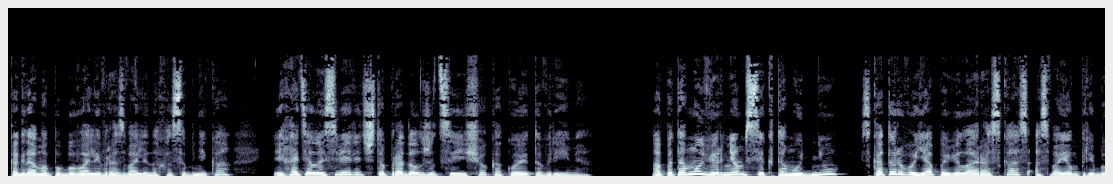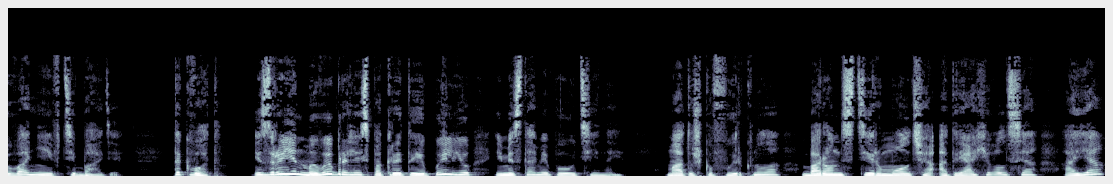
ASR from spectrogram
когда мы побывали в развалинах особняка, и хотелось верить, что продолжится еще какое-то время. А потому вернемся к тому дню, с которого я повела рассказ о своем пребывании в Тибаде. Так вот, из руин мы выбрались, покрытые пылью и местами паутиной. Матушка фыркнула, барон Стир молча отряхивался, а я...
